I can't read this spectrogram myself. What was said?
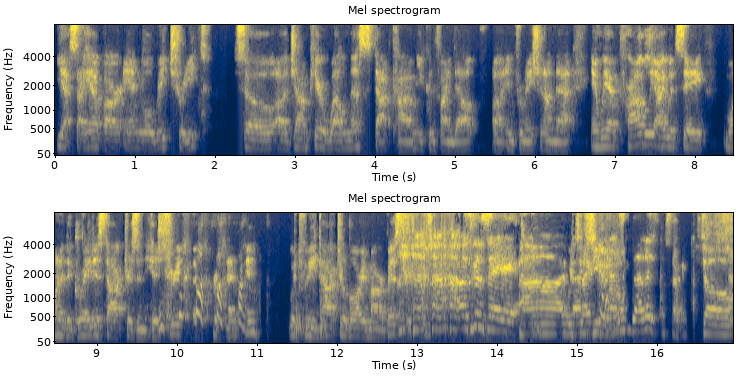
Yes, I have our annual retreat. So uh, johnpierrewellness.com, you can find out uh, information on that. And we have probably, I would say, one of the greatest doctors in history presenting, which would be Dr. Laurie Marbas. which I was gonna say, uh, Which is you. who that is. I'm sorry. So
